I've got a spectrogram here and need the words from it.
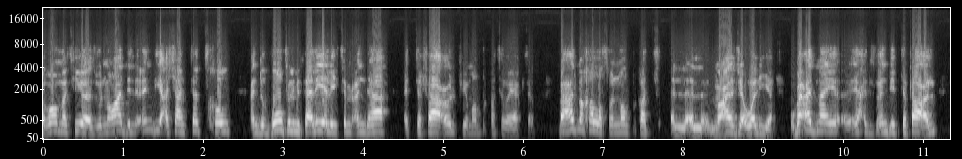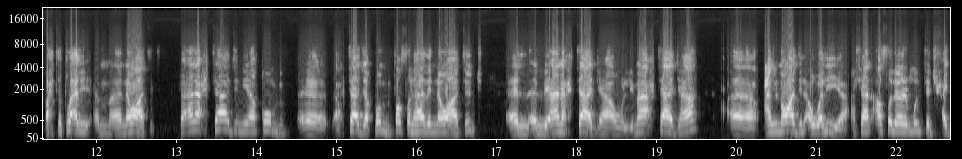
raw materials والمواد اللي عندي عشان تدخل عند الظروف المثالية اللي يتم عندها التفاعل في منطقة ال reactor بعد ما اخلص من منطقة المعالجة الأولية وبعد ما يحدث عندي التفاعل راح تطلع لي نواتج. فأنا أحتاج إني أقوم أحتاج أقوم بفصل هذه النواتج اللي أنا أحتاجها أو اللي ما أحتاجها عن المواد الأولية عشان أصل إلى المنتج حقي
